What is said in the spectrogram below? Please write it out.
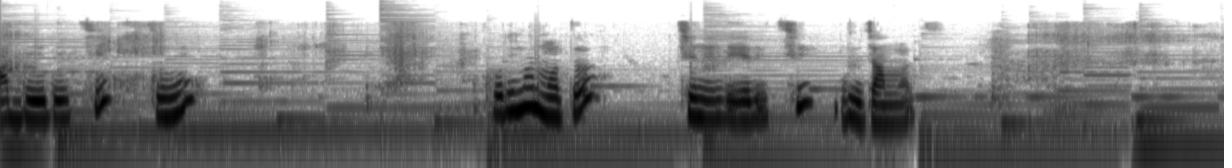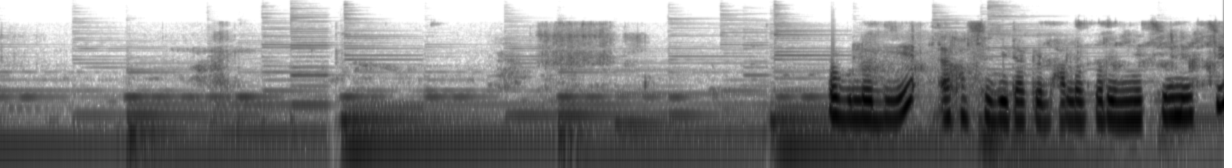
আর দিয়ে দিচ্ছি চিনি। পরিমাণ মতো চিনি দিয়ে দিচ্ছি দু চামচ। ওগুলো দিয়ে এখন সুজিটাকে ভালো করে মিশিয়ে নিচ্ছি।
